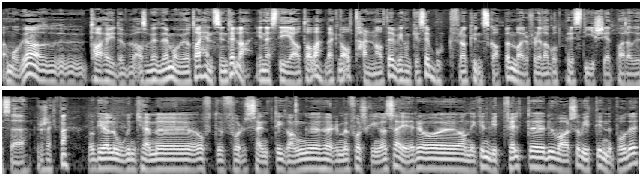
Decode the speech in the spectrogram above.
Da må vi jo ta høyde, altså Det må vi jo ta hensyn til da, i neste IA-avtale. Det er ikke noe alternativ. Vi kan ikke se bort fra kunnskapen bare fordi det har gått prestisje i et par av disse prosjektene. Og dialogen kommer ofte for seint i gang, hører med forskninga sier. Og Anniken Huitfeldt, du var så vidt inne på det.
